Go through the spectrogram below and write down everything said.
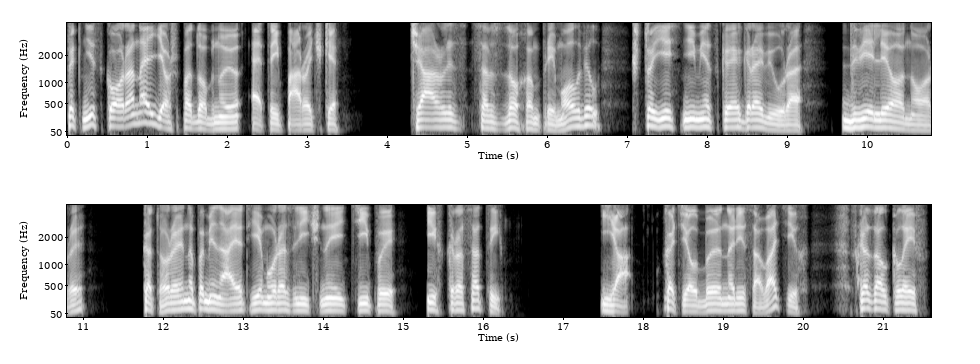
Так не скоро найдешь подобную этой парочке». Чарльз со вздохом примолвил, что есть немецкая гравюра «Две Леоноры», которая напоминает ему различные типы их красоты. «Я хотел бы нарисовать их», — сказал Клейв.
